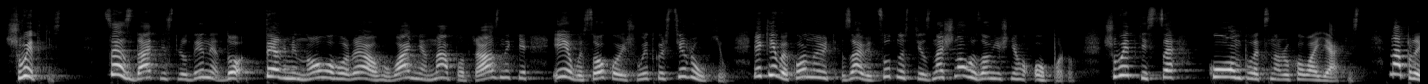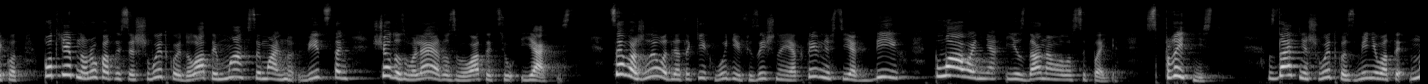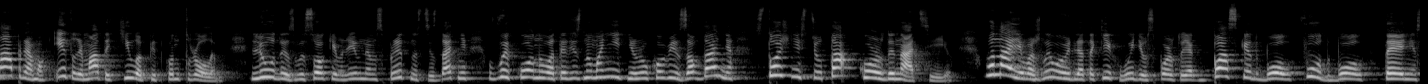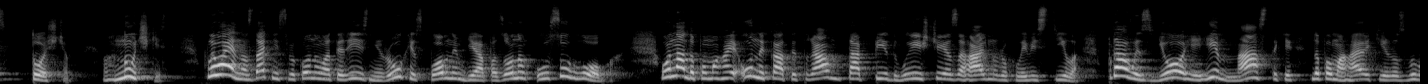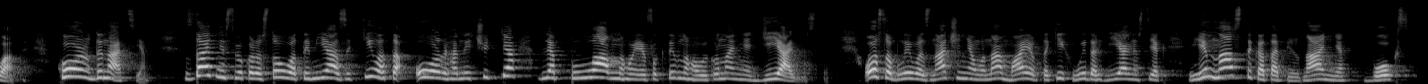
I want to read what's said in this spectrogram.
Швидкість це здатність людини до термінового реагування на подразники і високої швидкості рухів, які виконують за відсутності значного зовнішнього опору. Швидкість це комплексна рухова якість. Наприклад, потрібно рухатися швидко і долати максимальну відстань, що дозволяє розвивати цю якість. Це важливо для таких видів фізичної активності, як біг, плавання, їзда на велосипеді, спритність. Здатні швидко змінювати напрямок і тримати тіло під контролем. Люди з високим рівнем спритності здатні виконувати різноманітні рухові завдання з точністю та координацією. Вона є важливою для таких видів спорту, як баскетбол, футбол, теніс тощо. Гнучкість впливає на здатність виконувати різні рухи з повним діапазоном у суглобах. Вона допомагає уникати травм та підвищує загальну рухливість тіла. Вправи з йоги, гімнастики допомагають її розвивати. Координація. Здатність використовувати м'язи тіла та органи чуття для плавного і ефективного виконання діяльності. Особливе значення вона має в таких видах діяльності, як гімнастика та пірнання, бокс.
